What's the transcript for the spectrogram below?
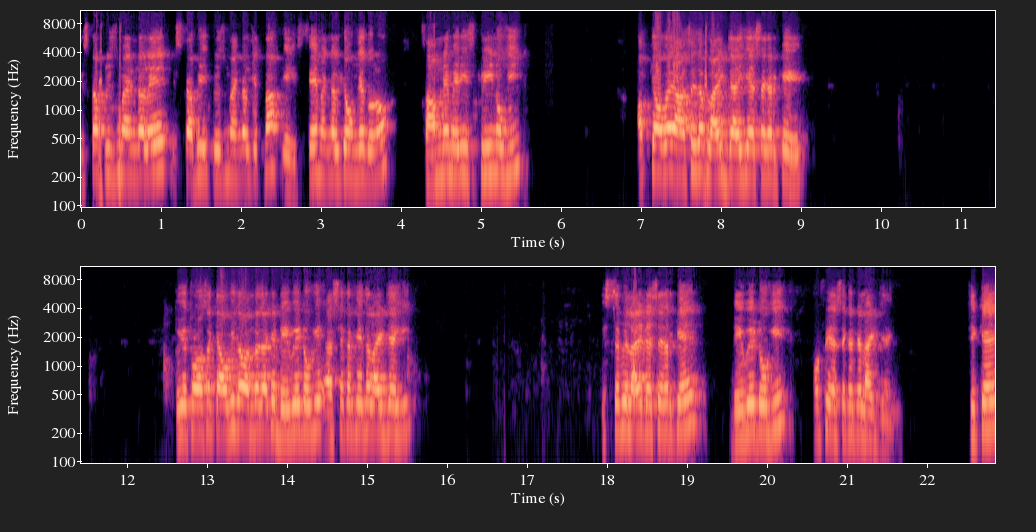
इसका प्रिज्म एंगल है, इसका भी प्रिज्म एंगल कितना? ए सेम एंगल के होंगे दोनों। सामने मेरी स्क्रीन होगी। अब क्या होगा, यहाँ से जब लाइट जाएगी ऐसे करके तो ये थोड़ा सा क्या होगी, जब अंदर जाके डेविएट होगी, ऐसे करके इधर लाइट जाएगी। इससे भी लाइट ऐसे करके डेविएट होगी और फिर ऐसे करके लाइट जाएगी। ठीक है?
